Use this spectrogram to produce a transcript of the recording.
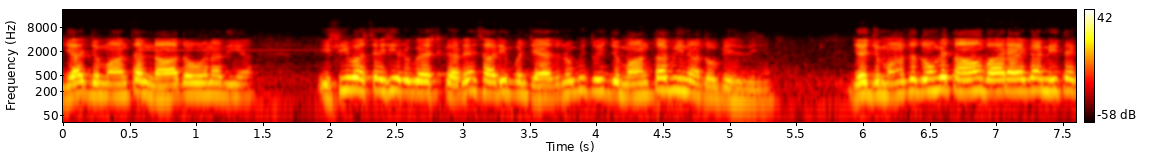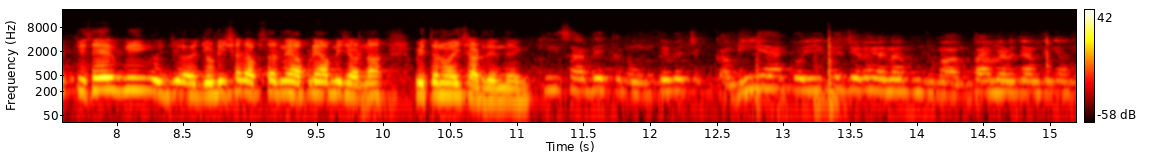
ਜਾਂ ਜ਼ਮਾਨਤਾਂ ਨਾ ਦਿਓ ਉਹਨਾਂ ਦੀਆਂ ਇਸੇ ਵਾਸਤੇ ਅਸੀਂ ਰਿਕੁਐਸਟ ਕਰ ਰਹੇ ਹਾਂ ਸਾਰੀ ਪੰਚਾਇਤ ਨੂੰ ਵੀ ਤੁਸੀਂ ਜ਼ਮਾਨਤਾਂ ਵੀ ਨਾ ਦਿਓ ਕਿਸੇ ਦੀਆਂ। ਜੇ ਜ਼ਮਾਨਤ ਦੋਗੇ ਤਾਂ ਉਹ ਬਾਹਰ ਆਏਗਾ ਨਹੀਂ ਤਾਂ ਕਿਸੇ ਵੀ ਜੁਡੀਸ਼ੀਅਲ ਅਫਸਰ ਨੇ ਆਪਣੇ ਆਪ ਨਹੀਂ ਛੱਡਣਾ ਵੀ ਤੈਨੂੰ ਅਸੀਂ ਛੱਡ ਦਿੰਦੇ ਕੀ ਸਾਡੇ ਕਾਨੂੰਨ ਦੇ ਵਿੱਚ ਕਮੀ ਹੈ ਕੋਈ ਕਿ ਜਿਹੜਾ ਇਹਨਾਂ ਨੂੰ ਜ਼ਮਾਨਤਾਂ ਮਿਲ ਜਾਂਦੀਆਂ ਨੇ?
